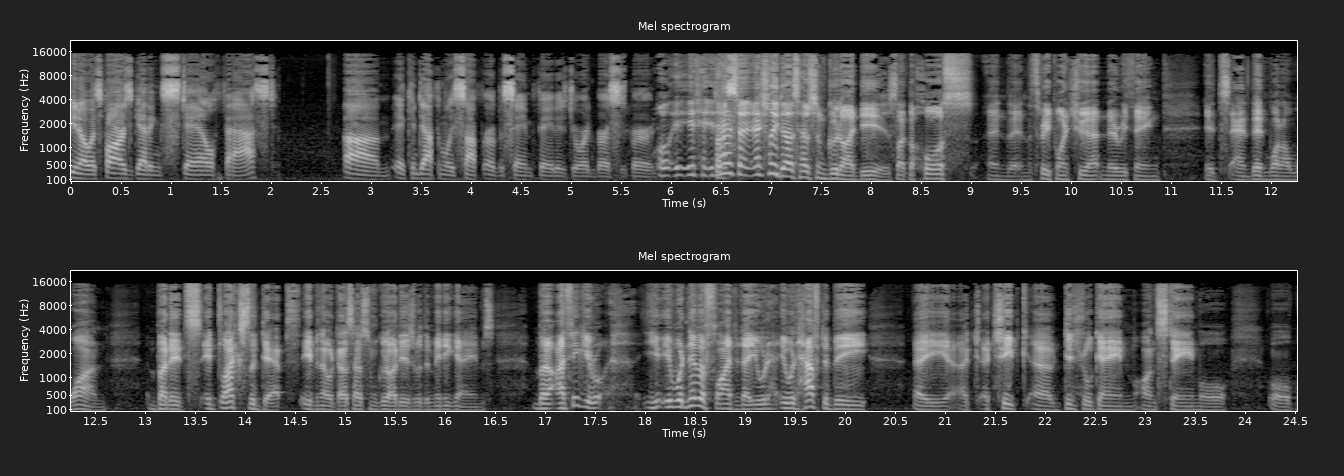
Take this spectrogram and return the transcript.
you know, as far as getting stale fast, um, it can definitely suffer the same fate as Jordan versus Bird. Well, it, it, has, it actually does have some good ideas, like the horse and the, and the three point shootout and everything. It's and then one on one, but it's it lacks the depth, even though it does have some good ideas with the mini games. But I think you, it would never fly today. You would it would have to be a a, a cheap uh, digital game on Steam or or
